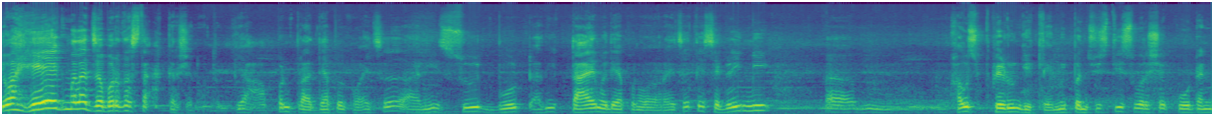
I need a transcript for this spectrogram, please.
तेव्हा हे एक मला जबरदस्त आकर्षण होतं. की आपण प्राध्यापक व्हायचं आणि सूट बूट आणि टायमध्ये आपण वावरायचं ते सगळी मी हाऊस फेडून घेतले. मी पंचवीस तीस वर्ष कोट आणि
